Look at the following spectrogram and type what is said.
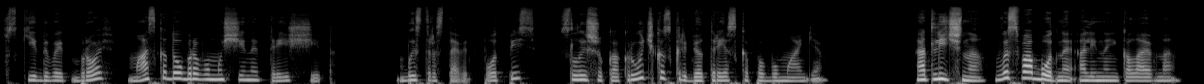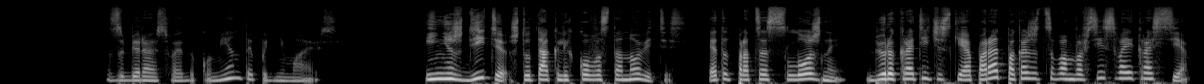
Вскидывает бровь, маска доброго мужчины трещит. Быстро ставит подпись, Слышу, как ручка скребет резко по бумаге. «Отлично! Вы свободны, Алина Николаевна!» Забираю свои документы, поднимаюсь. «И не ждите, что так легко восстановитесь. Этот процесс сложный. Бюрократический аппарат покажется вам во всей своей красе».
